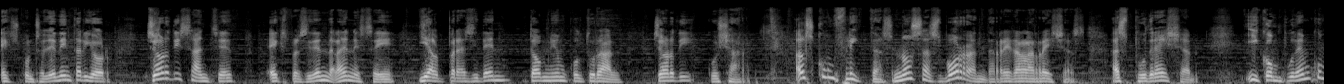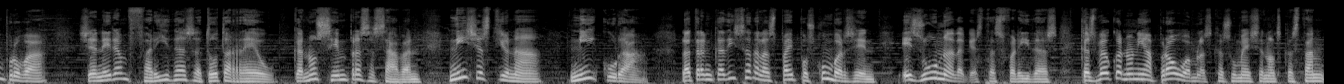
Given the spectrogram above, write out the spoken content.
exconseller d'Interior, Jordi Sánchez, expresident de l'ANC, i el president d'Òmnium Cultural, Jordi Cuixart. Els conflictes no s'esborren darrere les reixes, es podreixen, i com podem comprovar, generen ferides a tot arreu, que no sempre se saben ni gestionar ni curar. La trencadissa de l'espai postconvergent és una d'aquestes ferides, que es veu que no n'hi ha prou amb les que assumeixen els que estan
